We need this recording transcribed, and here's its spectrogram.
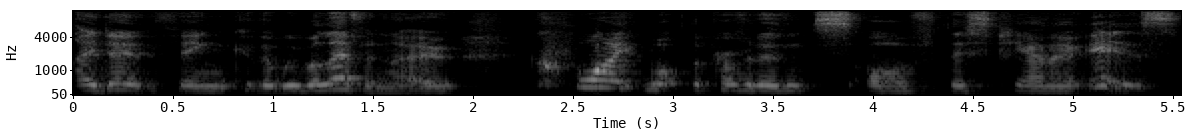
I don't think that we will ever know quite what the provenance of this piano is.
